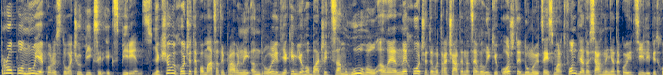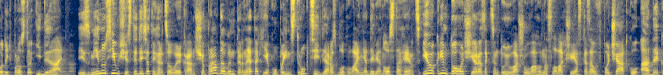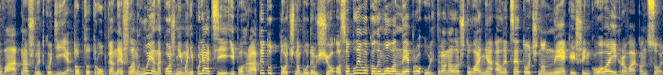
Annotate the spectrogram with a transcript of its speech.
пропонує користувачу Pixel Experience. Якщо ви хочете помацати правильний Android, яким його бачить сам Google, але не хочете витрачати на це великі кошти, думаю, цей смартфон для досягнення такої цілі підходить просто ідеально. Із мінусів 60 Гц екран. Щоправда, в інтернетах є купа інструкцій для розблокування 90 Гц. І окрім того, ще раз акцентую вашу увагу на словах, що я сказав в початку: адекватна швидкодія. Тобто трубка не шлангує на кожній маніпуляції, і пограти тут точно буде в що. Особливо, коли мова не про ультраналаштування, але це точно не кишенькова ігрова консоль.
